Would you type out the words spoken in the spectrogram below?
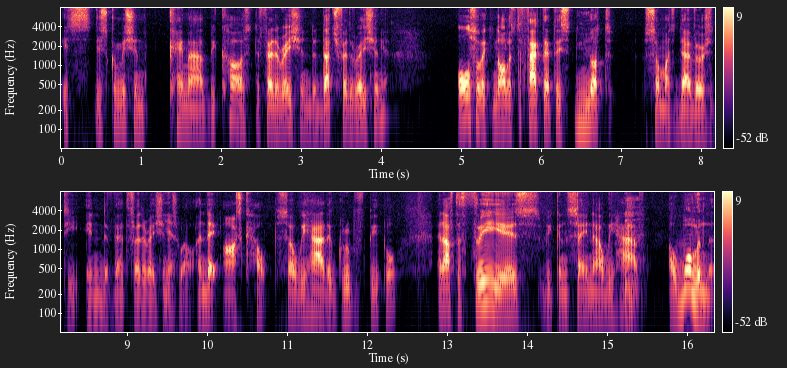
it's this commission came out because the federation, the Dutch federation, also acknowledged the fact that there's not so much diversity in the vet federation as well, and they ask help. So we had a group of people, and after three years, we can say now we have a woman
